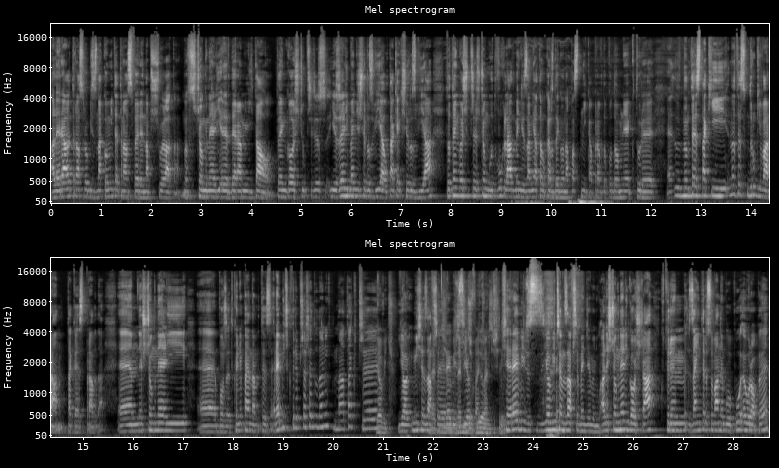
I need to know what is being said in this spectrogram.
Ale Real teraz robi znakomite transfery na przyszłe lata. No ściągnęli Erdera Militao. Ten gościu przecież, jeżeli będzie się rozwijał tak jak się rozwija, to ten gościu przecież w ciągu dwóch lat będzie zamiatał każdego napastnika prawdopodobnie, który, e, no to jest taki, no to jest drugi waran, taka jest prawda. E, ściągnęli, e, Boże, tylko nie pamiętam, to jest Rebic, który przeszedł do nich na atak, czy... Jowicz. Jo, mi się zawsze Rebic, Rebic, z Rebic Jo- w Eintrachcie się mi się Rebic z Jowiczem zawsze będzie mylił, ale ściągnęli gościa, którym zainteresowane było pół Europy,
